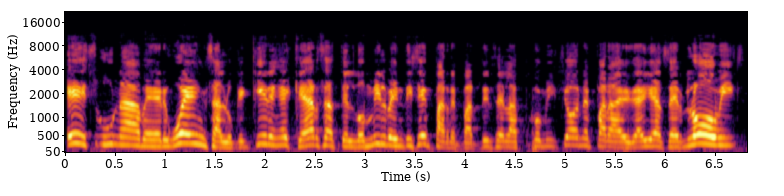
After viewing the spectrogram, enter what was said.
Es una vergüenza. Lo que quieren es quedarse hasta el 2026 para repartirse las comisiones, para desde ahí hacer lobbies,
